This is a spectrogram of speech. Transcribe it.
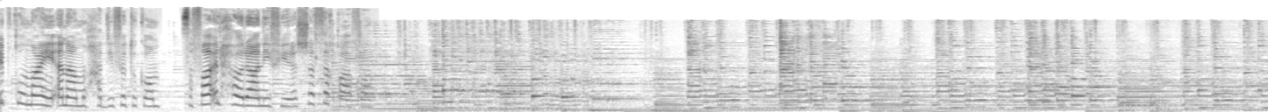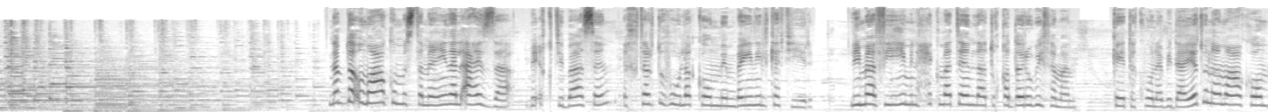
ابقوا معي أنا محدثتكم صفاء الحوراني في رش الثقافة. نبدأ معكم مستمعينا الأعزاء باقتباس اخترته لكم من بين الكثير لما فيه من حكمة لا تقدر بثمن كي تكون بدايتنا معكم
